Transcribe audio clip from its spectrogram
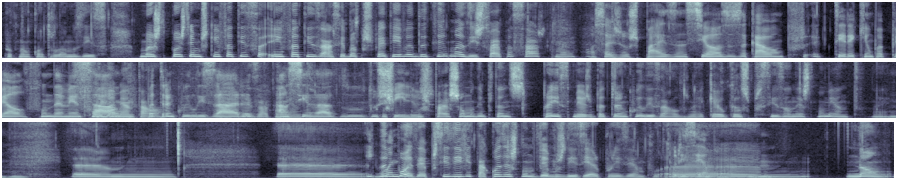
Porque não controlamos isso. Mas depois temos que enfatizar, enfatizar sempre a perspectiva de que, mas isto vai passar, não é? Ou seja, os pais ansiosos acabam por ter aqui um papel fundamental, fundamental. para tranquilizar Exatamente. a ansiedade do, dos os, filhos. Os pais são muito importantes para isso mesmo, para tranquilizá-los, não é? Que é o que eles precisam neste momento, não é? Uhum. Um, Uh, depois quando... é preciso evitar coisas que não devemos dizer, por exemplo. Por exemplo. Uh, uhum. Não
